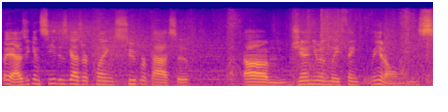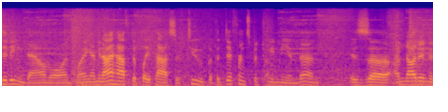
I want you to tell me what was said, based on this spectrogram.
But yeah, as you can see, these guys are playing super passive. Um, genuinely think, you know, sitting down while I'm playing. I mean, I have to play passive too, but the difference between me and them is uh, I'm not in a,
